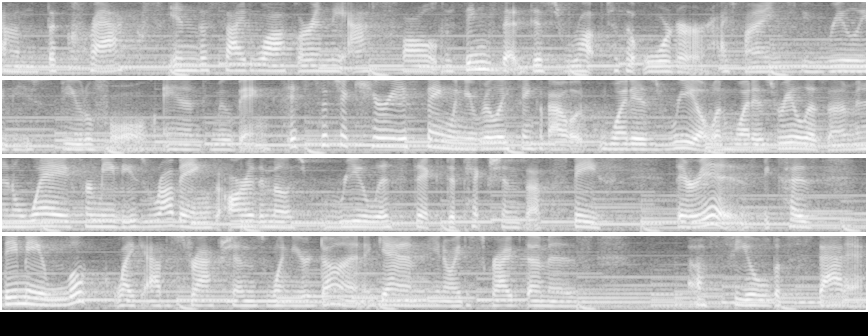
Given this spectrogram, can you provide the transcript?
um, the cracks in the sidewalk or in the asphalt, the things that disrupt the order, I find to be really beautiful and moving. It's such a curious thing when you really think about what is real and what is realism. And in a way, for me, these rubbings are the most realistic depictions of space there is because they may look like abstractions when you're done. Again, you know, I describe them as a field of static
